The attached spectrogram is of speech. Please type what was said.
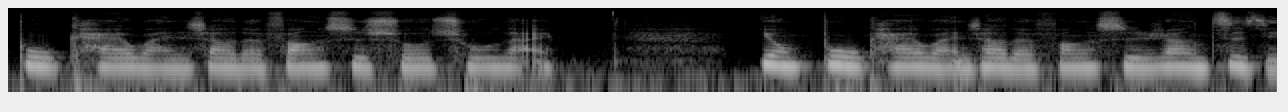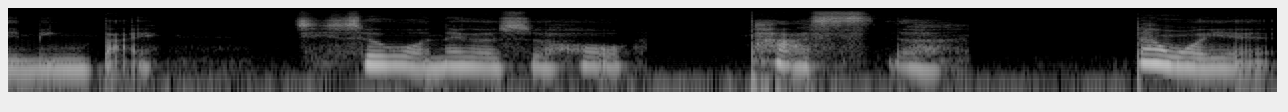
不开玩笑的方式说出来，用不开玩笑的方式让自己明白，其实我那个时候怕死了，但我也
